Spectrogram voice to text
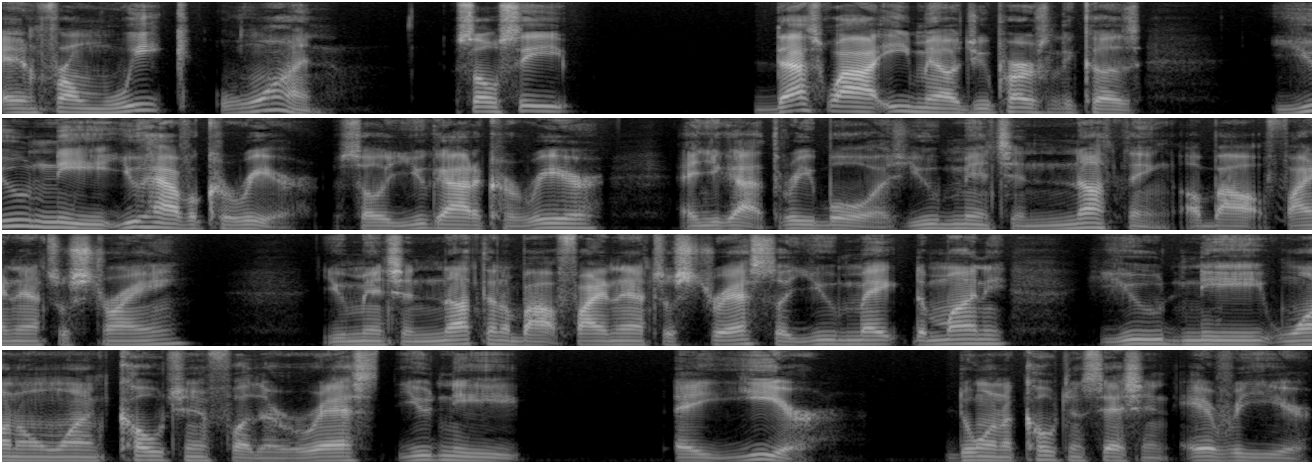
and from week one. So, see, that's why I emailed you personally because you need you have a career. So you got a career and you got three boys. You mentioned nothing about financial strain. You mentioned nothing about financial stress. So you make the money. You need one-on-one coaching for the rest. You need a year doing a coaching session every year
